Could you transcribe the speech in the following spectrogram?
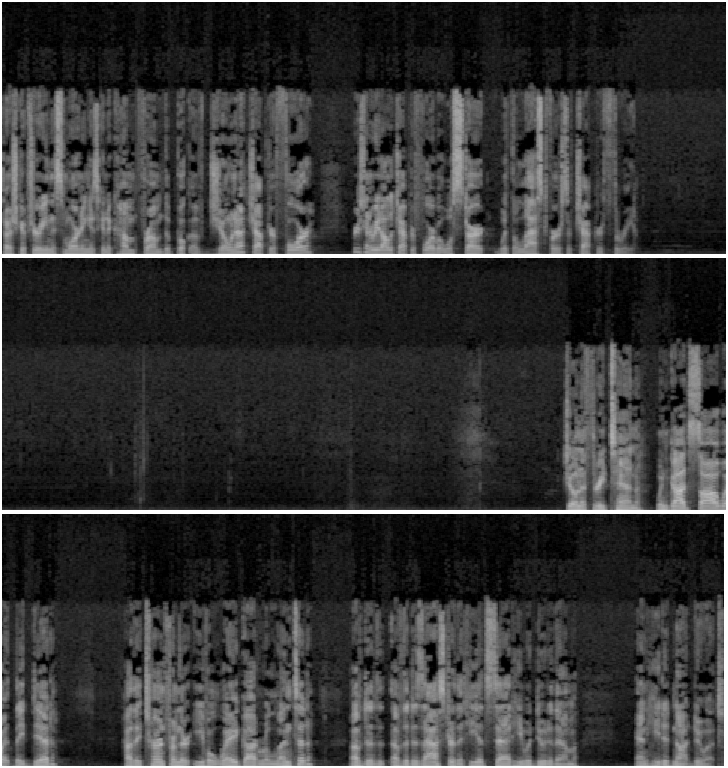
So, our scripture reading this morning is going to come from the book of Jonah, chapter 4. We're just going to read all of chapter 4, but we'll start with the last verse of chapter 3. Jonah 3:10 When God saw what they did, how they turned from their evil way, God relented of the, of the disaster that he had said he would do to them, and he did not do it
